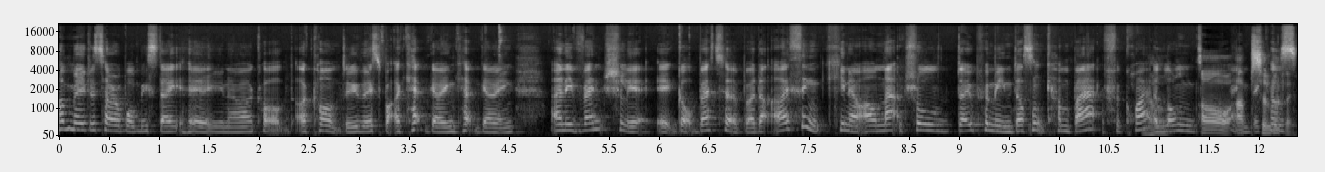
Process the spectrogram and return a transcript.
I've made a terrible mistake here. You know, I can't, I can't do this. But I kept going, kept going. And eventually it, it got better. But I think, you know, our natural dopamine doesn't come back for quite a long oh, time. Oh, absolutely. Because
